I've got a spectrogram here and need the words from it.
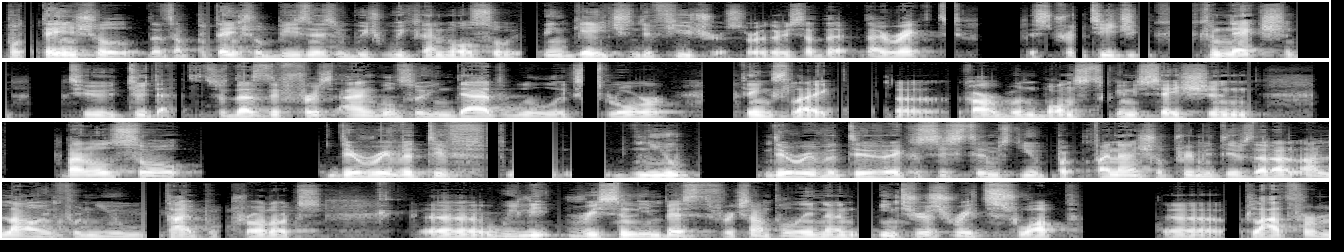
potential that's a potential business in which we can also engage in the future. So there is a direct strategic connection to to that. So that's the first angle. So in that we'll explore things like uh, carbon bonds tokenization but also derivative new derivative ecosystems new financial primitives that are allowing for new type of products. Uh, we recently invested for example in an interest rate swap uh, platform.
